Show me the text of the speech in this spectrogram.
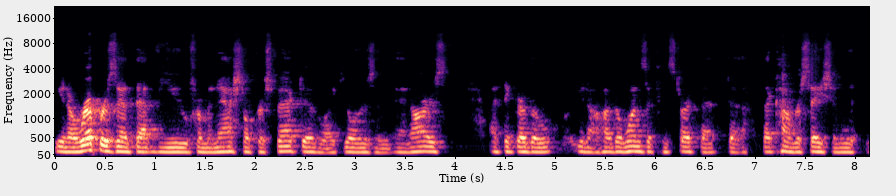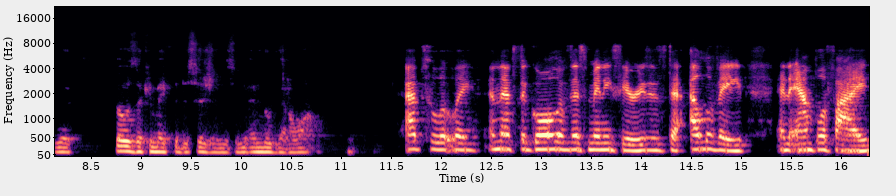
you know, represent that view from a national perspective, like yours and, and ours, I think are the, you know, are the ones that can start that uh, that conversation with with those that can make the decisions and, and move that along. Absolutely, and that's the goal of this mini series is to elevate and amplify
